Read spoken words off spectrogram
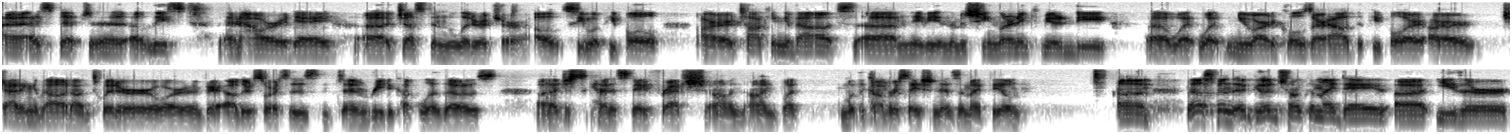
I, I spend uh, at least an hour a day uh, just in the literature. I'll see what people are talking about, um, maybe in the machine learning community, uh, what what new articles are out that people are, are chatting about on Twitter or other sources, and read a couple of those uh, just to kind of stay fresh on on what what the conversation is in my field. Um, I'll spend a good chunk of my day uh, either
